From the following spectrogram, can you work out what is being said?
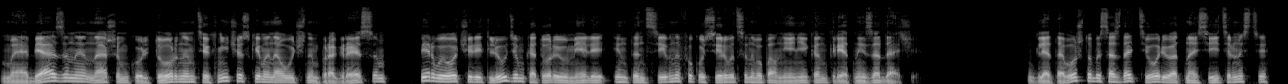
Мы обязаны нашим культурным, техническим и научным прогрессом в первую очередь людям, которые умели интенсивно фокусироваться на выполнении конкретной задачи. Для того, чтобы создать теорию относительности,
